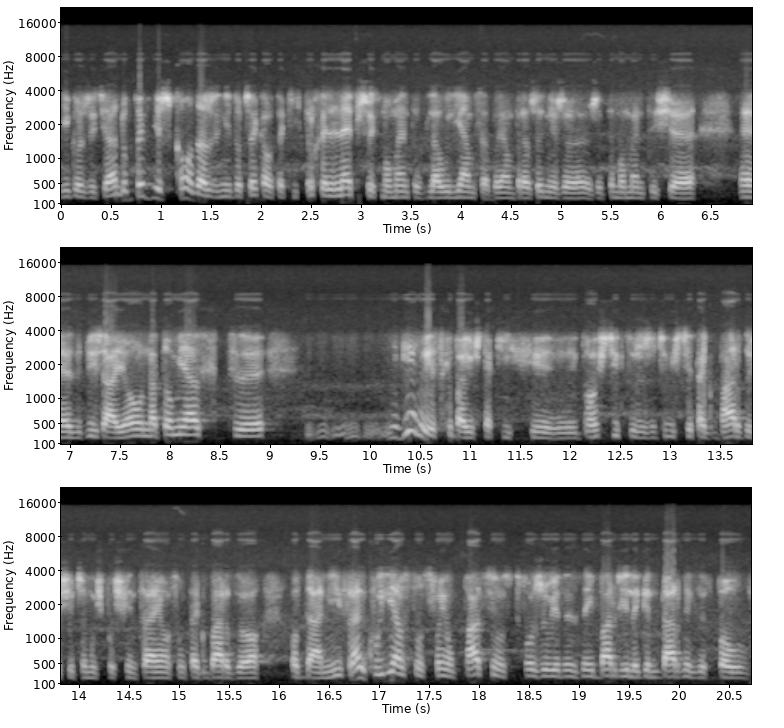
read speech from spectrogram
jego życia. No pewnie szkoda, że nie doczekał takich trochę lepszych momentów dla Williamsa, bo ja mam wrażenie, że, że te momenty się e, zbliżają. Natomiast e, niewielu jest chyba już takich gości, którzy rzeczywiście tak bardzo się czemuś poświęcają, są tak bardzo oddani. Frank Williams tą swoją pasją stworzył jeden z najbardziej legendarnych zespołów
